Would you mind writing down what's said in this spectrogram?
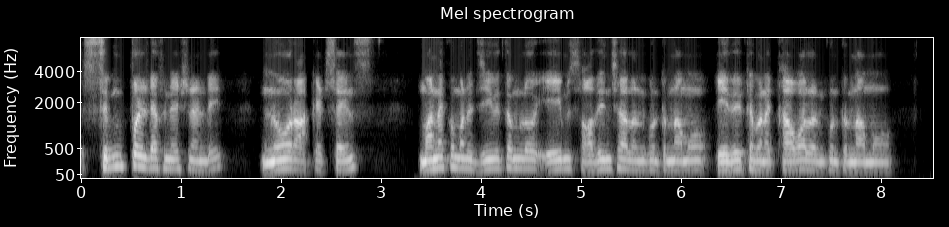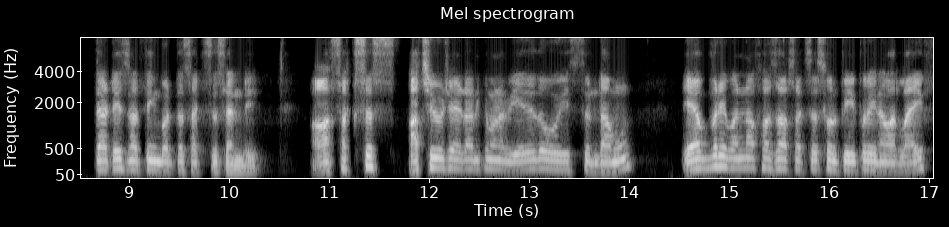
simple definition అండి. నో రాకెట్ సైన్స్ మనకు మన జీవితంలో ఏం సాధించాలనుకుంటున్నామో ఏదైతే మనకు కావాలనుకుంటున్నామో that is nothing but the success అండి. ఆ సక్సెస్ అచీవ్ చేయడానికి మనం ఏదేదో ఊహిస్తుంటాము. Every one of us are successful people in our life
